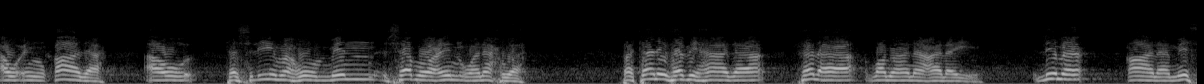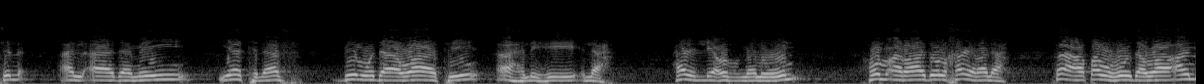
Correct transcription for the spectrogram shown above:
أو إنقاذه أو تسليمه من سبع ونحوه. فتلف بهذا فلا ضمان عليه. لما قال مثل الآدمي يتلف بمداواة أهله له. هل اللي عظملون؟ هم أرادوا الخير له فأعطوه دواء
